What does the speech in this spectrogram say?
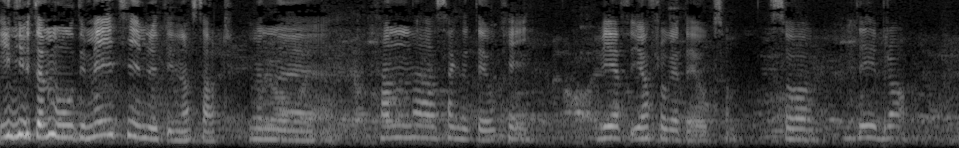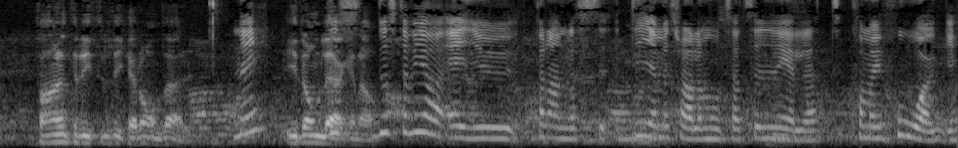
ingjuta mod i mig tio minuter innan start. Men uh, han har sagt att det är okej. Vi har, jag har frågat det också. Så det är bra. För han är inte riktigt likadan där. Nej. I de lägena. Gust- Gustav och jag är ju varandras diametrala motsatser när det gäller att komma ihåg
